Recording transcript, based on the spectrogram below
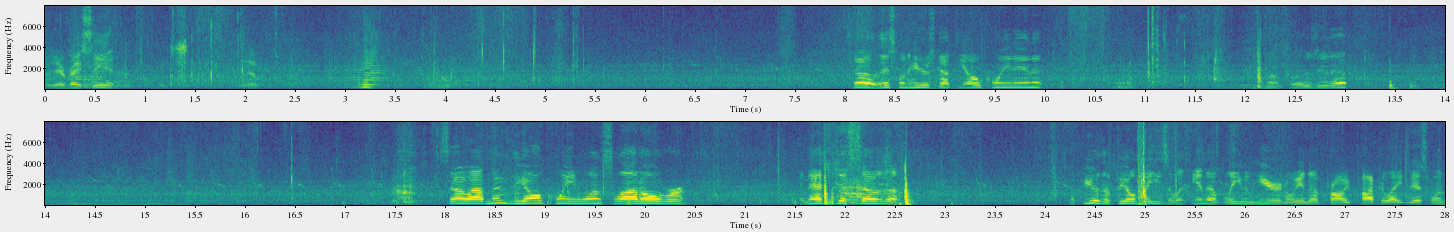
Did everybody see it? So this one here's got the old queen in it. It's gonna Close it up. So I've moved the old queen one slot over, and that's just so the a few of the field bees will end up leaving here and will end up probably populating this one.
